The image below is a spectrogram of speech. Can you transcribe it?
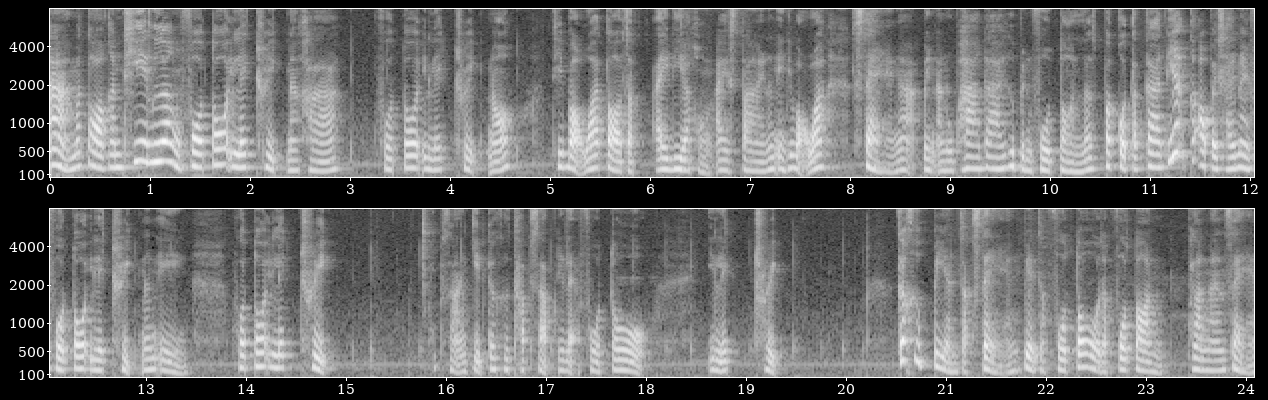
อะมาต่อกันที่เรื่องโฟโตอิเล็กทริกนะคะโฟโตอิเล็กทริกเนาะที่บอกว่าต่อจากไอเดียของไอน์สไตน์นั่นเองที่บอกว่าแสงอะ่ะเป็นอนุภาคได้คือเป็นโฟตอน แล้วปรากฏการณ์เนี้ยก็เอาไปใช้ในโฟโตอิเล็กทริกนั่นเองโฟโตอิเล็กทริกภาษาอังกฤษก็คือทับศัพท์นี่แหละโฟโตอิเล็กทริกก็คือเปลี่ยนจากแสงเปลี่ยนจากโฟโตจากโฟตอน พลังงานแสง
